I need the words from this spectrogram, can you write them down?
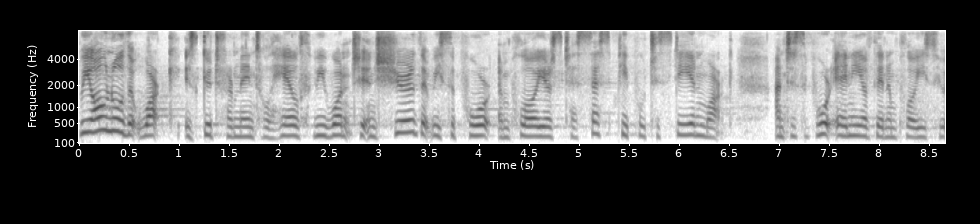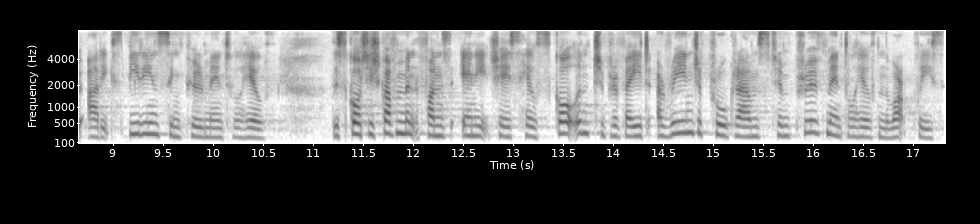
We all know that work is good for mental health. We want to ensure that we support employers to assist people to stay in work and to support any of their employees who are experiencing poor mental health. The Scottish Government funds NHS Health Scotland to provide a range of programmes to improve mental health in the workplace,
